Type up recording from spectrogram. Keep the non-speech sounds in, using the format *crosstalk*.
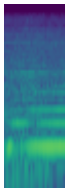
Yeah. *laughs*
